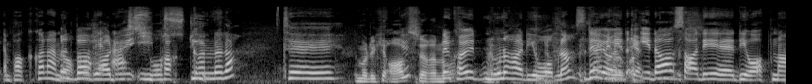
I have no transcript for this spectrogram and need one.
en pakkekalender. Men hva og det har du i pakkene, da? Til Det må du ikke avsløre nå. Kan jo, Noen har de åpna, så det gjør jo i, I dag sa de de åpna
